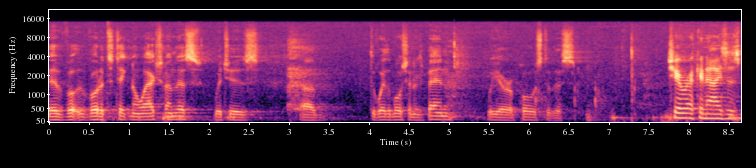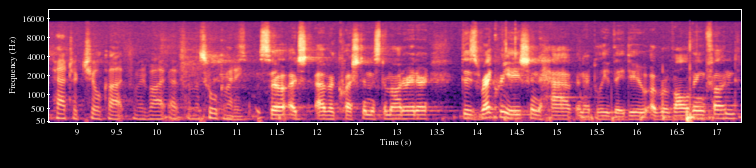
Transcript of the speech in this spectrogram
have vo- voted to take no action on this, which is uh, the way the motion has been. We are opposed to this. Chair recognizes Patrick Chilcott from, uh, from the School Committee. So I just I have a question, Mr. Moderator. Does Recreation have, and I believe they do, a revolving fund?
